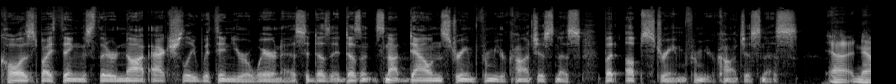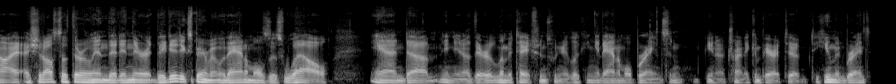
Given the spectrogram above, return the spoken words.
caused by things that are not actually within your awareness. It doesn't, it doesn't, it's not downstream from your consciousness, but upstream from your consciousness. Uh, now, I, I, should also throw in that in there they did experiment with animals as well, and, um, and, you know there are limitations when you're looking at animal brains and you know trying to compare it to, to human brains,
